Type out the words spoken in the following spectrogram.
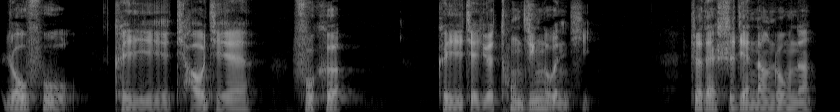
揉腹可以调节妇科，可以解决痛经的问题。这在实践当中呢，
